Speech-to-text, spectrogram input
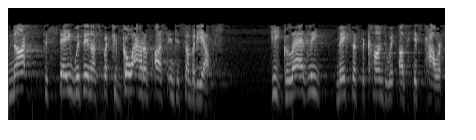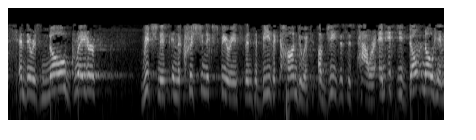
not to stay within us, but to go out of us into somebody else. He gladly makes us the conduit of His power. And there is no greater richness in the Christian experience than to be the conduit of Jesus' power. And if you don't know Him,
